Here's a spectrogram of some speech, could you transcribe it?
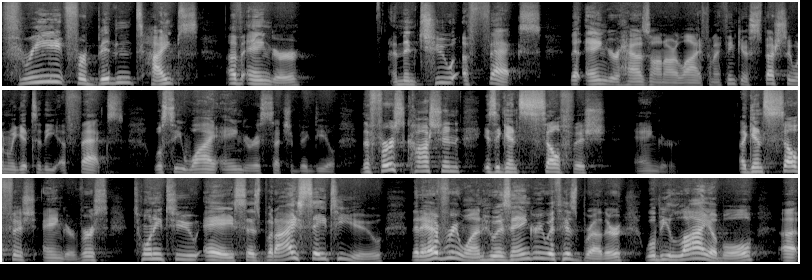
three forbidden types of anger, and then two effects that anger has on our life. And I think, especially when we get to the effects, we'll see why anger is such a big deal. The first caution is against selfish anger against selfish anger. Verse 22a says, But I say to you that everyone who is angry with his brother will be liable, uh,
